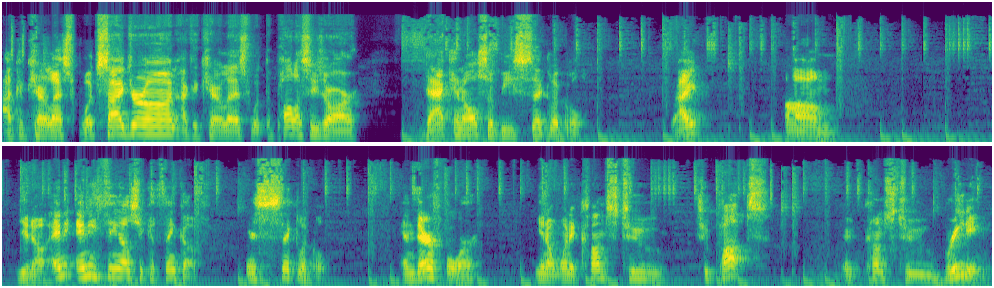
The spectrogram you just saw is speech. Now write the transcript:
I could care less what side you're on. I could care less what the policies are. That can also be cyclical, right? Um, you know, any anything else you could think of is cyclical, and therefore, you know, when it comes to to pups, it comes to breeding,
